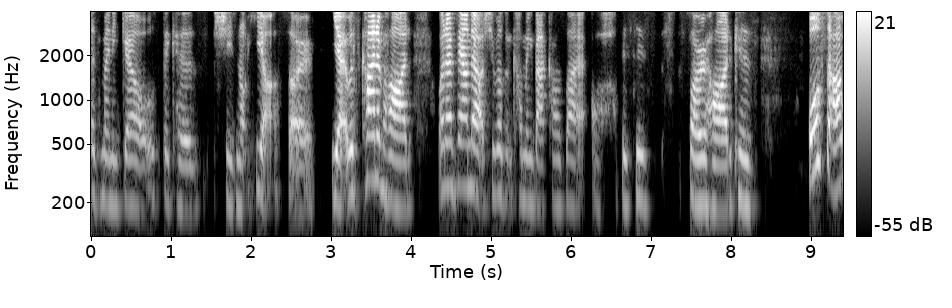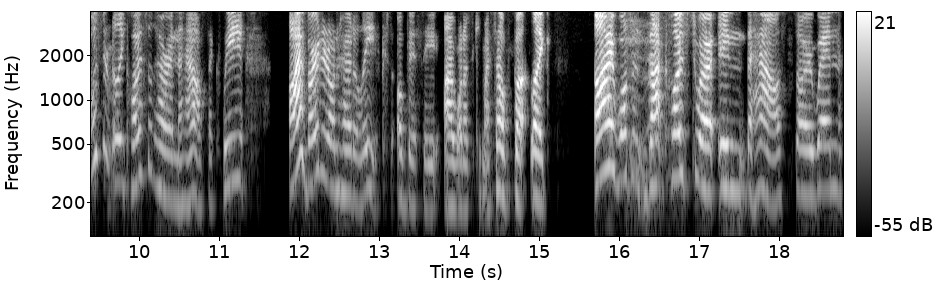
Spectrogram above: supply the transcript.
as many girls because she's not here. So yeah, it was kind of hard. When I found out she wasn't coming back, I was like, oh, this is so hard because also I wasn't really close with her in the house. Like we I voted on her to leave because obviously I wanted to keep myself, but like I wasn't that close to her in the house. So when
